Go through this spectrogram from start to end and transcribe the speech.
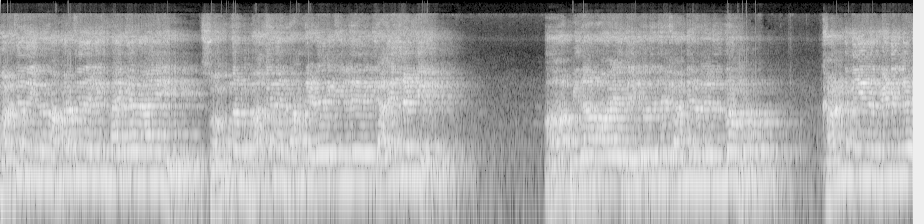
മർദ്ദതയിൽ നിന്ന് അമർദ്ദതയിലേക്ക് നയിക്കാനായി സ്വന്തം മകനെ നമ്മുടെ ഇടയിലേക്ക് അയച്ചെങ്കിൽ ആ പിതാവായ ദൈവത്തിന്റെ കണ്ണുകളിൽ നിന്നും കണ്ണുനീർ വീണില്ലേ?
